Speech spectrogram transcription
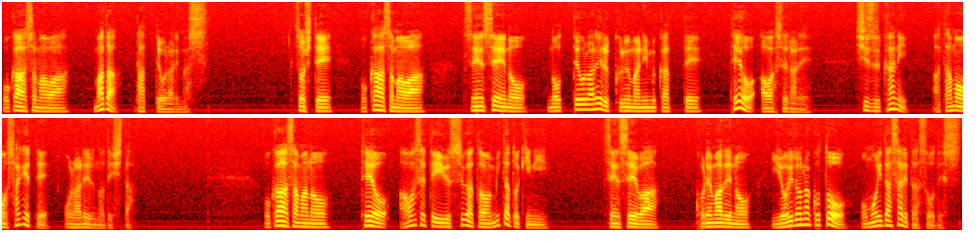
お母様はまだ立っておられます。そしてお母様は先生の乗っておられる車に向かって手を合わせられ静かに頭を下げておられるのでした。お母様の手を合わせている姿を見た時に先生はこれまでのいろいろなことを思い出されたそうです。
